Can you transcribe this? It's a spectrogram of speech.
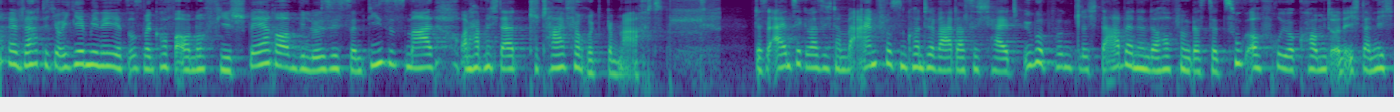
Und dann dachte ich, oh je, Mine, jetzt ist mein Koffer auch noch viel schwerer. Wie löse ich es denn dieses Mal? Und habe mich da total verrückt gemacht. Das Einzige, was ich dann beeinflussen konnte, war, dass ich halt überpünktlich da bin in der Hoffnung, dass der Zug auch früher kommt und ich dann nicht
